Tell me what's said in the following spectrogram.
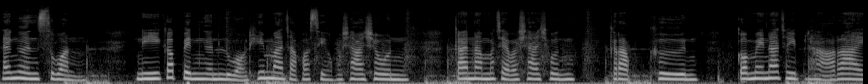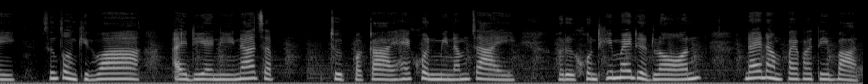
และเงินส่วน นี้ก็เป็นเงินหลวงที่มาจากภาษีของประชาชน การนำมาแจกประชาชนกลับคืน ก็ไม่น่าจะมีปัญหาอะไร ซึ่งตนคิดว่าไอเดียนี้น่าจะจุดประกายให้คนมีน้ำใจ หรือคนที่ไม่เดือดร้อน ได้นำไปปฏิบัติ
